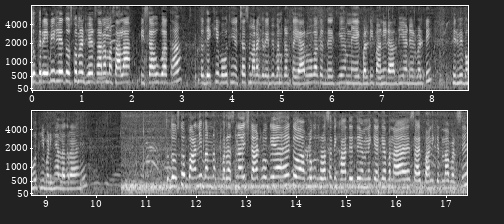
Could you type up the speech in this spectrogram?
तो ग्रेवी के लिए दोस्तों मैंने ढेर सारा मसाला पिसा हुआ था। तो देखिए बहुत ही अच्छा से हमारा ग्रेवी बनकर तैयार होगा। तो देखिए हमने एक बाल्टी पानी डाल दिया डेढ़ बाल्टी फिर भी बहुत ही बढ़िया लग रहा है। तो दोस्तों पानी बन बरसना स्टार्ट हो गया है। तो आप लोग को थोड़ा सा दिखा देते हैं हमने क्या क्या बनाया है शायद पानी कितना बरसे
